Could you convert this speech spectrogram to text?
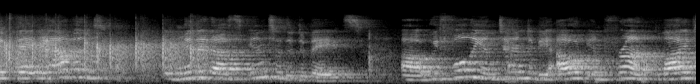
if they haven't admitted us into the debates, uh, we fully intend to be out in front, live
